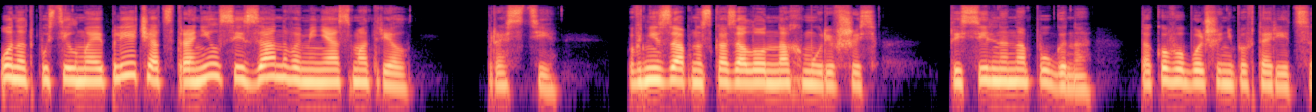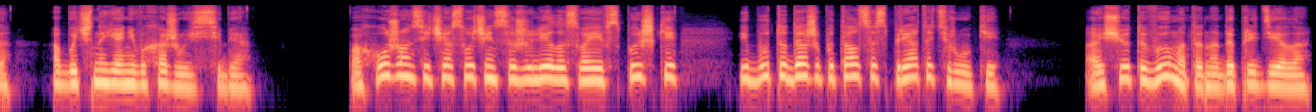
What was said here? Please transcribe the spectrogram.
Он отпустил мои плечи, отстранился и заново меня осмотрел. «Прости», — внезапно сказал он, нахмурившись. «Ты сильно напугана. Такого больше не повторится. Обычно я не выхожу из себя». Похоже, он сейчас очень сожалел о своей вспышке и будто даже пытался спрятать руки. А еще ты вымотана до предела.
